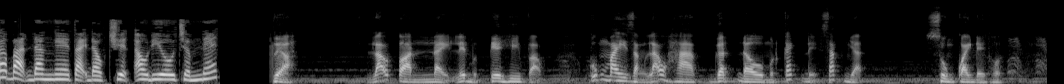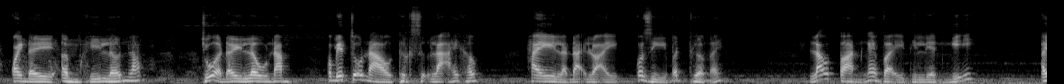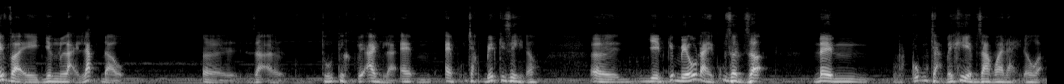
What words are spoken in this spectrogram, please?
Các bạn đang nghe tại đọc audio net Kìa, lão Toàn nảy lên một tia hy vọng, cũng may rằng lão Hà gật đầu một cách để xác nhận. Xung quanh đây thôi, quanh đây âm khí lớn lắm. Chú ở đây lâu năm, có biết chỗ nào thực sự lạ hay không? Hay là đại loại có gì bất thường ấy? Lão Toàn nghe vậy thì liền nghĩ, ấy vậy nhưng lại lắc đầu. Ờ dạ thú thực với anh là em em cũng chẳng biết cái gì đâu. Ờ nhìn cái miếu này cũng dần dần nên cũng chẳng mấy khi em ra ngoài này đâu ạ.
